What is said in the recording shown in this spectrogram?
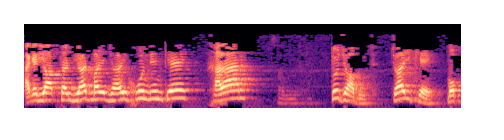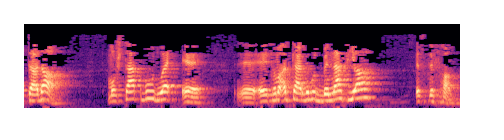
اگر یادتان بیاد ما یه جایی خوندیم که خبر دو جا بود. جایی که مبتدا مشتق بود و اعتماد کرده بود به نفی یا استفهام.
